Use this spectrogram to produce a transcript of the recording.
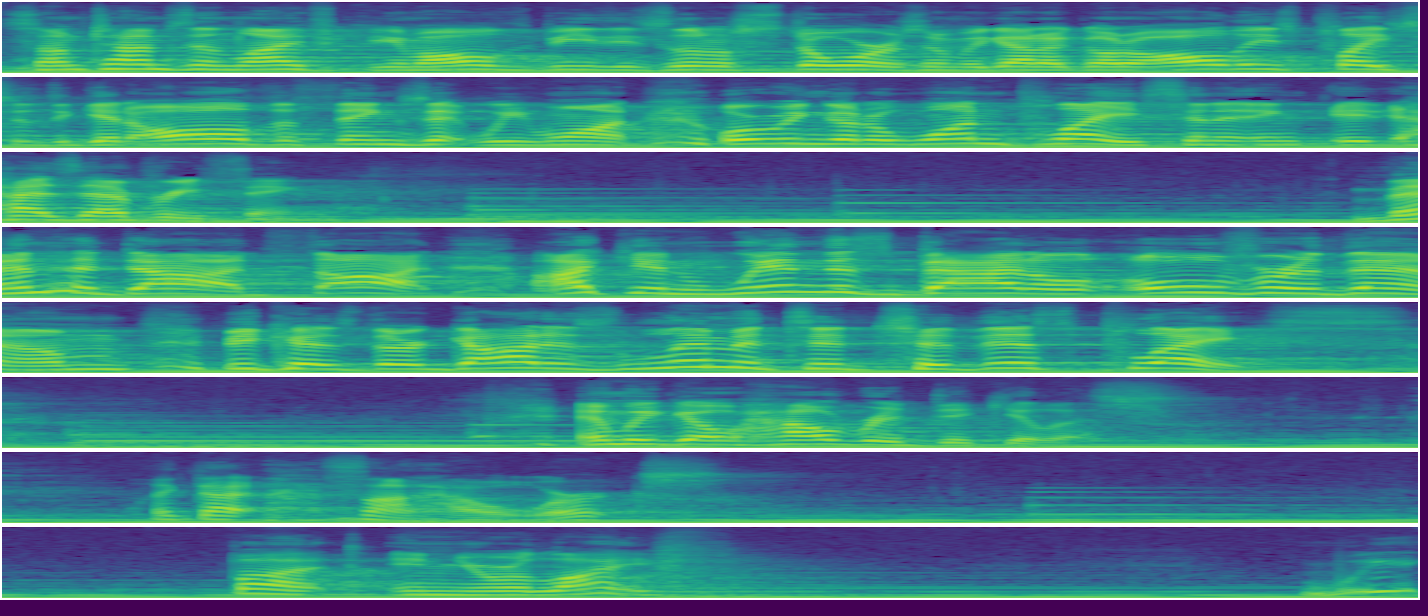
Sometimes in life, it can all be these little stores, and we got to go to all these places to get all the things that we want. Or we can go to one place and it, it has everything. Ben Hadad thought, I can win this battle over them because their God is limited to this place. And we go, How ridiculous. Like that, that's not how it works. But in your life, we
